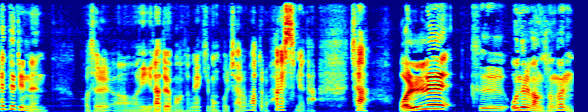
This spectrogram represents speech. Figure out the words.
해드리는 것을 어, 이 라디오 방송의 기본 골자로 하도록 하겠습니다. 자, 원래 그 오늘 방송은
